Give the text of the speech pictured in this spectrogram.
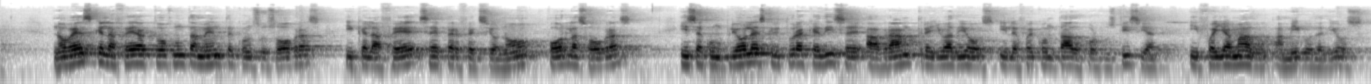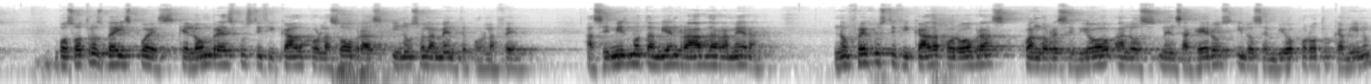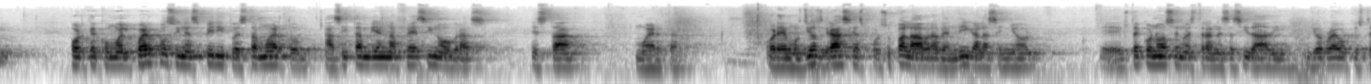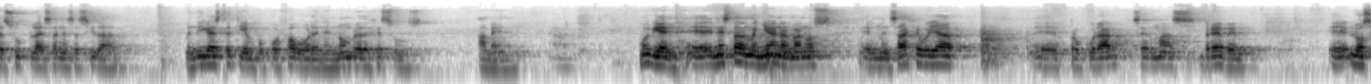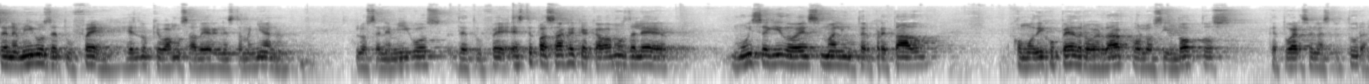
¿No ves que la fe actuó juntamente con sus obras y que la fe se perfeccionó por las obras? Y se cumplió la escritura que dice, Abraham creyó a Dios y le fue contado por justicia y fue llamado amigo de Dios. Vosotros veis pues que el hombre es justificado por las obras y no solamente por la fe. Asimismo también Raab la ramera ¿No fue justificada por obras cuando recibió a los mensajeros y los envió por otro camino? Porque como el cuerpo sin espíritu está muerto, así también la fe sin obras está muerta. Oremos, Dios, gracias por su palabra, bendígala, Señor. Eh, usted conoce nuestra necesidad y yo ruego que usted supla esa necesidad. Bendiga este tiempo, por favor, en el nombre de Jesús. Amén. Muy bien, eh, en esta mañana, hermanos, el mensaje voy a eh, procurar ser más breve. Eh, los enemigos de tu fe es lo que vamos a ver en esta mañana. Los enemigos de tu fe. Este pasaje que acabamos de leer muy seguido es malinterpretado, como dijo Pedro, ¿verdad? Por los indoctos que tuercen la escritura.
